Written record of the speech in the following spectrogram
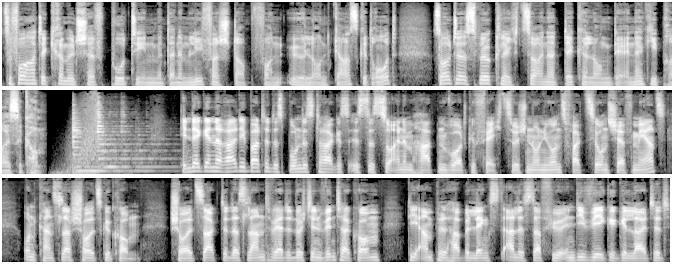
Zuvor hatte Kreml-Chef Putin mit einem Lieferstopp von Öl und Gas gedroht, sollte es wirklich zu einer Deckelung der Energiepreise kommen. In der Generaldebatte des Bundestages ist es zu einem harten Wortgefecht zwischen Unionsfraktionschef Merz und Kanzler Scholz gekommen. Scholz sagte, das Land werde durch den Winter kommen, die Ampel habe längst alles dafür in die Wege geleitet,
